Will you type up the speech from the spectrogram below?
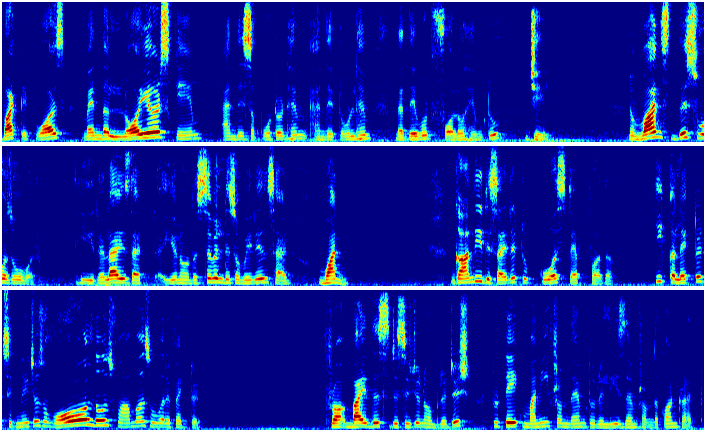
but it was when the lawyers came and they supported him and they told him that they would follow him to jail. Now, once this was over, he realized that you know the civil disobedience had won. Gandhi decided to go a step further. He collected signatures of all those farmers who were affected from, by this decision of British to take money from them to release them from the contract.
